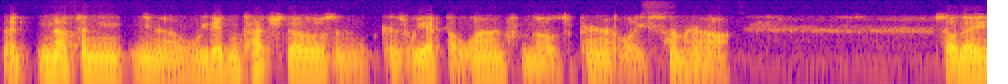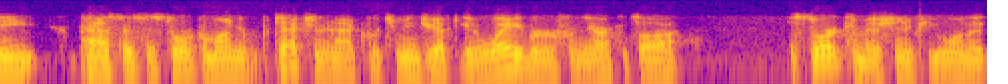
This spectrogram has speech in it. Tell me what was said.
that nothing, you know, we didn't touch those, and because we have to learn from those apparently somehow. So they passed this Historical Monument Protection Act, which means you have to get a waiver from the Arkansas Historic Commission if you want to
